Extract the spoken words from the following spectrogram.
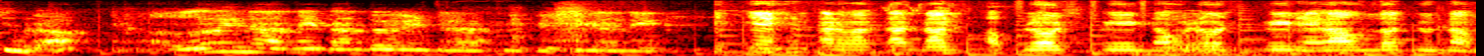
చూసావు అన్నయ్య ఏంట్రా పిచ్చి కానీ చేసిన తర్వాత దాని అప్లోడ్ స్పీడ్ డౌన్లోడ్ స్పీడ్ ఎలా ఉందో చూద్దాం.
